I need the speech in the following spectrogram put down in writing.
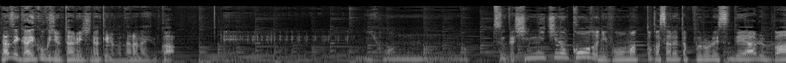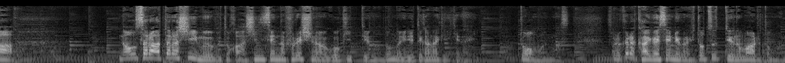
なぜ外国人を頼りにしなければならないのか？えー、日本の、つうか、新日のコードにフォーマット化されたプロレスであれば、なおさら新しいムーブとか新鮮なフレッシュな動きっていうのはどんどん入れていかなきゃいけないとは思います。それから海外戦略の一つっていうのもあると思います。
